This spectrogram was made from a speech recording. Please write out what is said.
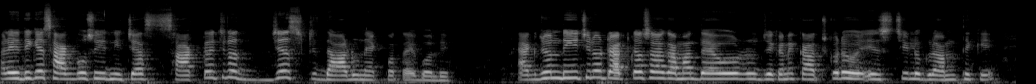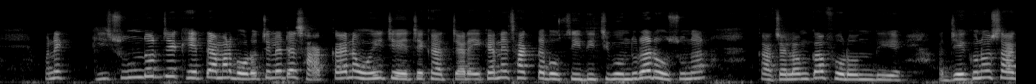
আর এদিকে শাক বসিয়ে নিচ্ছে। আর শাকটা হয়েছিল জাস্ট দারুণ এক কথায় বলে। একজন দিয়েছিল টাটকা শাক, আমার দেওর যেখানে কাজ করে এসছিল গ্রাম থেকে। মানে কি সুন্দর যে খেতে। আমার বড় ছেলেটা শাক খায় না, ওই চেয়েছে খাচ্ছে। আর এখানে শাকটা বসিয়ে দিচ্ছি বন্ধুরা, রসুন আর কাঁচা লঙ্কা ফোড়ন দিয়ে। আর যে কোনো শাক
